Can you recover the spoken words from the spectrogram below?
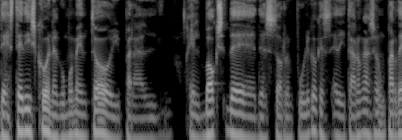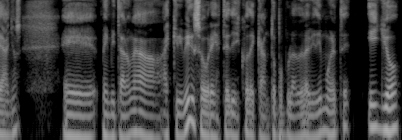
este disco, en algún momento y para el box de, de en Público que editaron hace un par de años, eh, me invitaron a, escribir sobre este disco de canto popular de la vida y muerte y yo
